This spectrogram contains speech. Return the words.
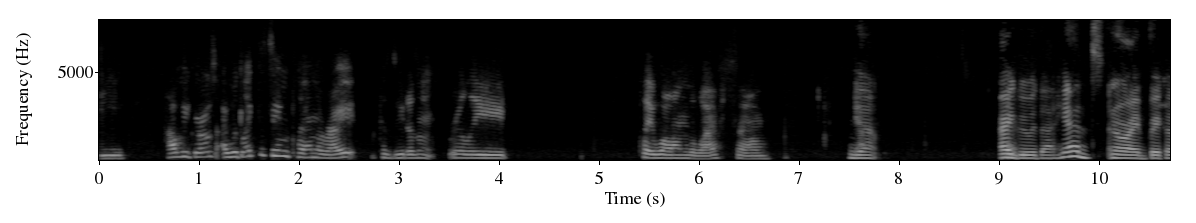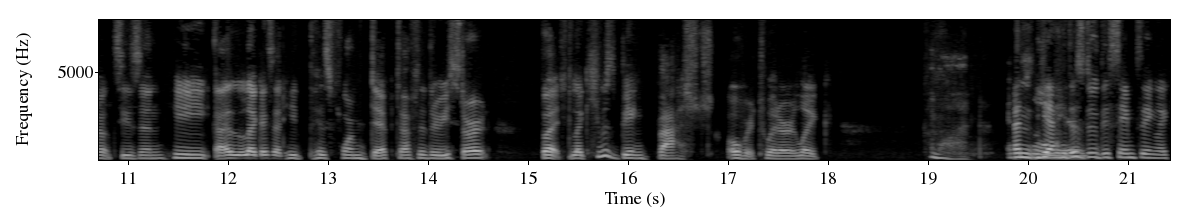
to see how he grows. I would like to see him play on the right because he doesn't really play well on the left. So, Yeah. I agree with that. He had an alright breakout season. He, uh, like I said, he his form dipped after the restart, but like he was being bashed over Twitter. Like, come on. it's and so yeah, he does do the same thing. Like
